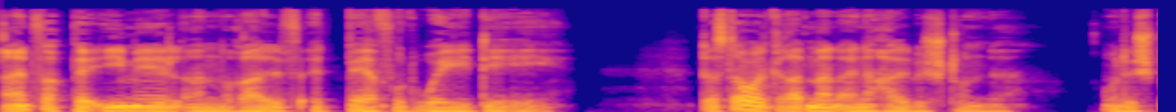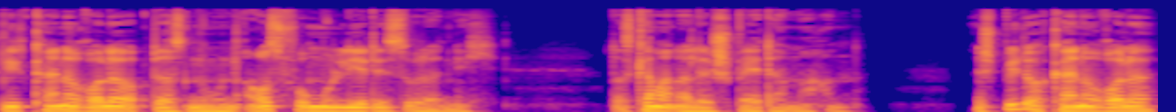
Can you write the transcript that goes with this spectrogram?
Einfach per E-Mail an ralf at barefootway.de. Das dauert gerade mal eine halbe Stunde. Und es spielt keine Rolle, ob das nun ausformuliert ist oder nicht. Das kann man alles später machen. Es spielt auch keine Rolle,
